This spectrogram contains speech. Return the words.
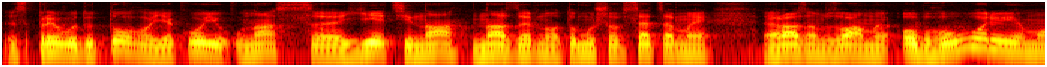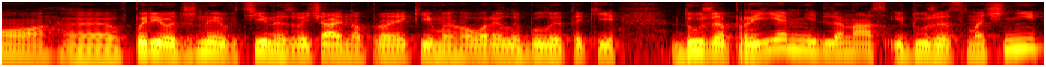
з приводу того, якою у нас е, є ціна на зерно. Тому що все це ми разом з вами обговорюємо. Е, В період жнив ціни, звичайно, про які ми говорили, були такі дуже приємні для нас і дуже смачні.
